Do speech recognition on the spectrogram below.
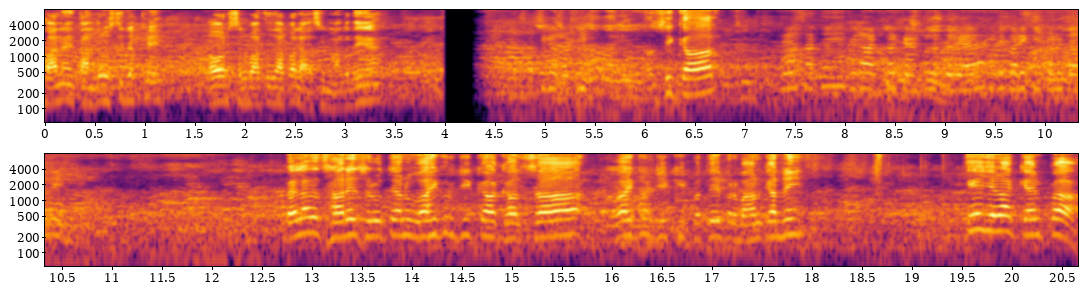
ਸਾਰਿਆਂ ਦੀ ਤੰਦਰੁਸਤੀ ਰੱਖੇ ਔਰ ਸਰਬੱਤ ਦਾ ਭਲਾ ਅਸੀਂ ਮੰਗਦੇ ਜੀ ਸਤਿ ਸ਼੍ਰੀ ਅਕਾਲ। ਤੇ ਜੀ ਜਿਹੜਾ ਅੱਜ ਦਾ ਕੈਂਪ ਲੱਗ ਰਿਹਾ ਹੈ ਇਹਦੇ ਬਾਰੇ ਕੀ ਕਹਿਣਾ ਚਾਹੁੰਦੇ ਹੋ? ਪਹਿਲਾਂ ਤਾਂ ਸਾਰੇ ਸਰੋਤਿਆਂ ਨੂੰ ਵਾਹਿਗੁਰੂ ਜੀ ਕਾ ਖਾਲਸਾ, ਵਾਹਿਗੁਰੂ ਜੀ ਕੀ ਫਤਿਹ ਪ੍ਰਵਾਨ ਕਰਨੀ। ਇਹ ਜਿਹੜਾ ਕੈਂਪ ਆ,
